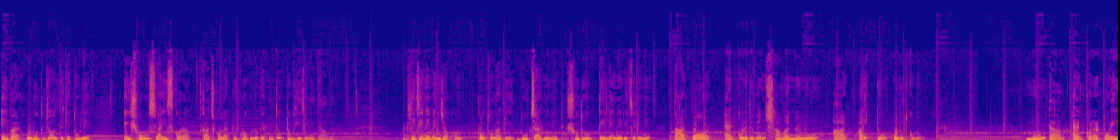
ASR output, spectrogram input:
এইবার হলুদ জল থেকে তুলে এই সরু স্লাইস করা কাঁচকলার টুকরোগুলোকে কিন্তু একটু ভেজে নিতে হবে। ভেজে নেবেন যখন প্রথম আগে দু চার মিনিট শুধু তেলে নেড়ে চেড়ে নিন, তারপর অ্যাড করে দেবেন সামান্য নুন আর আরেকটু হলুদ গুঁড়ো। নুনটা অ্যাড করার পরেই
